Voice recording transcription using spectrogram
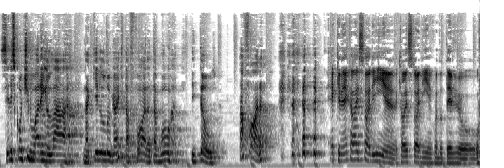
Se eles continuarem lá naquele lugar que está fora, tá bom? Então, tá fora. é que nem aquela historinha, aquela historinha quando teve o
